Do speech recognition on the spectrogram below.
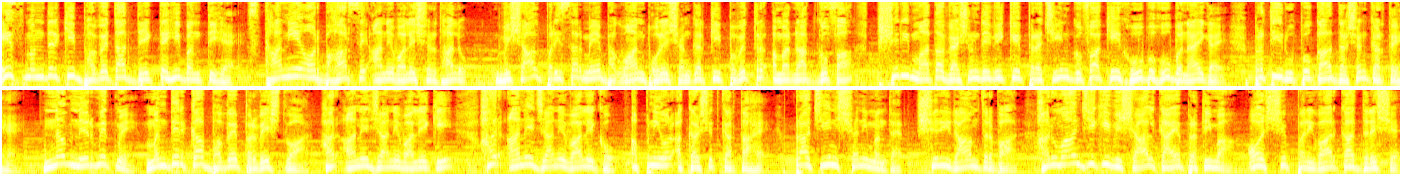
इस मंदिर की भव्यता देखते ही बनती है। स्थानीय और बाहर से आने वाले श्रद्धालु विशाल परिसर में भगवान भोले शंकर की पवित्र अमरनाथ गुफा, श्री माता वैष्णो देवी के प्राचीन गुफा के हूबहू बनाए गए प्रतिरूपों का दर्शन करते हैं। नव निर्मित में मंदिर का भव्य प्रवेश द्वार हर आने जाने वाले के, हर आने जाने वाले को अपनी ओर आकर्षित करता है। प्राचीन शनि मंदिर, श्री राम दरबार, हनुमान जी की विशाल काय प्रतिमा और शिव परिवार का दृश्य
